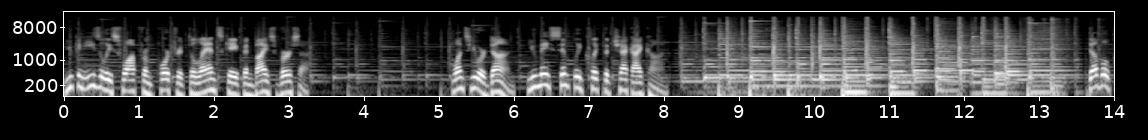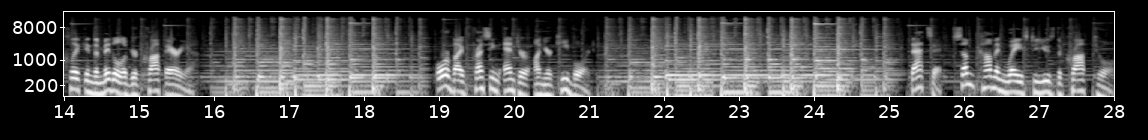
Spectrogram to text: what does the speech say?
you can easily swap from portrait to landscape and vice versa. Once you are done, you may simply click the check icon. Double-click in the middle of your crop area. Or by pressing Enter on your keyboard. That's it. Some common ways to use the crop tool.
